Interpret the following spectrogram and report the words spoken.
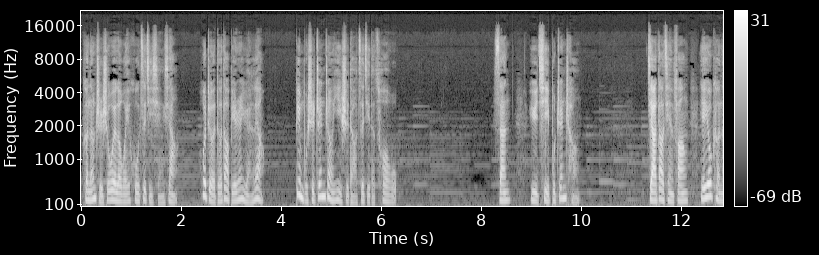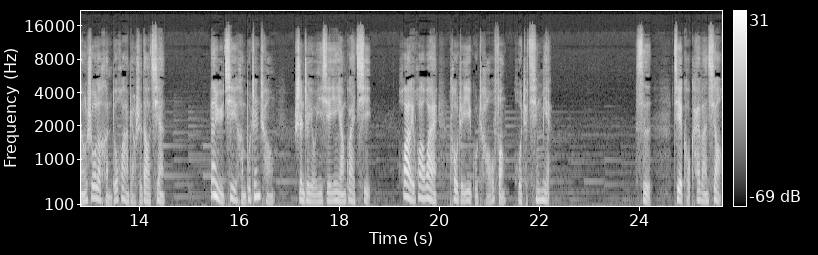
可能只是为了维护自己形象，或者得到别人原谅，并不是真正意识到自己的错误。三，语气不真诚。假道歉方也有可能说了很多话表示道歉，但语气很不真诚，甚至有一些阴阳怪气，话里话外透着一股嘲讽或者轻蔑。四，借口开玩笑。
